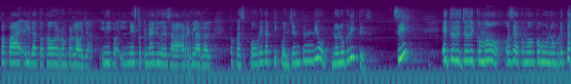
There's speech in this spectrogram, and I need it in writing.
papá, el gato acabo de romper la olla y mi, necesito que me ayudes a arreglarla. Papá es pobre gatico, él ya entendió, no lo grites, ¿sí? Entonces yo soy como, o sea, como, como un hombre tan,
